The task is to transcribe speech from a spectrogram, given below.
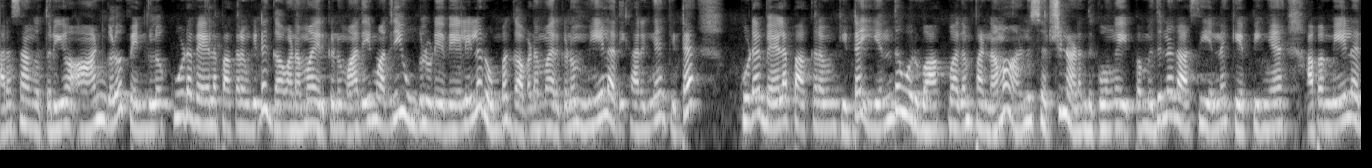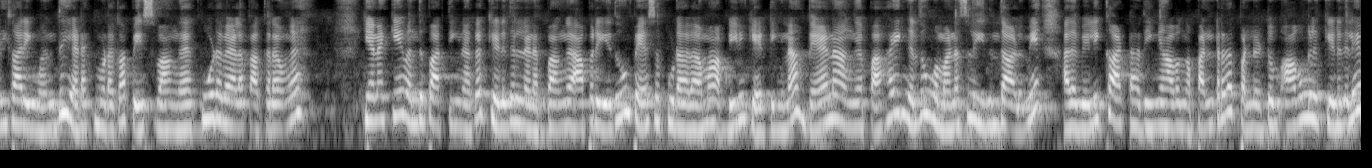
அரசாங்கத்துறையோ ஆண்களோ பெண்களோ கூட வேலை பார்க்குறவங்க கிட்ட கவனமாக இருக்கணும். அதே மாதிரி உங்களுடைய வேலையில் ரொம்ப கவனமாக இருக்கணும். மேல் அதிகாரிங்க கிட்ட கூட வேலை பார்க்குறவங்க கிட்ட எந்த ஒரு வாக்குவாதம் பண்ணாமல் அனுசரித்து நடந்துக்கோங்க. இப்போ மிதுன ராசி என்ன கேட்பீங்க அப்போ மேல் அதிகாரிங்க வந்து எடக்கு முடக்கா பேசுவாங்க. கூட வேலை பார்க்குறவங்க எனக்கே வந்து பார்த்தீங்கன்னாக்கா கெடுதல் நினைப்பாங்க. அப்புறம் எதுவும் பேசக்கூடாதாமா அப்படின்னு கேட்டிங்கன்னா வேணாங்க. பகைங்கிறது உங்கள் மனசில் இருந்தாலுமே அதை வெளிக்காட்டாதீங்க. அவங்க பண்ணுறத பண்ணட்டும். அவங்களுக்கு கெடுதலே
